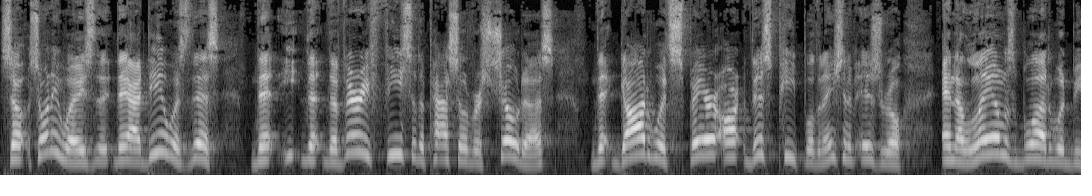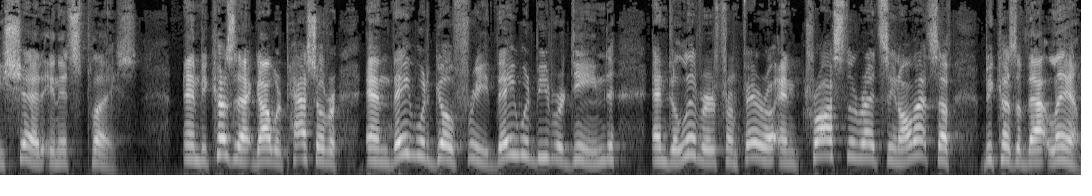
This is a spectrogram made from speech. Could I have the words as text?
So, so anyways, the, the idea was this that the, the very feast of the Passover showed us that God would spare our, this people, the nation of Israel, and a lamb's blood would be shed in its place. And because of that, God would pass over and they would go free. They would be redeemed and delivered from Pharaoh and cross the Red Sea and all that stuff because of that lamb.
